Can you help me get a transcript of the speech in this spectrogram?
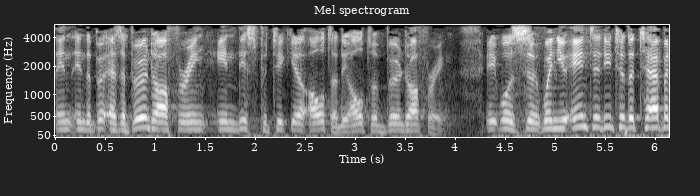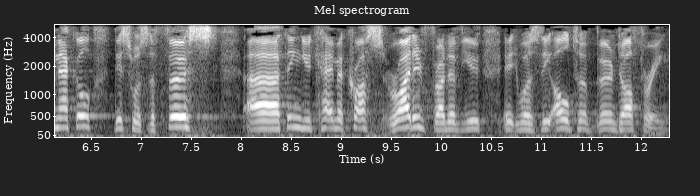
in, in the, as a burnt offering in this particular altar, the altar of burnt offering. It was uh, when you entered into the tabernacle, this was the first uh, thing you came across right in front of you. It was the altar of burnt offering.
